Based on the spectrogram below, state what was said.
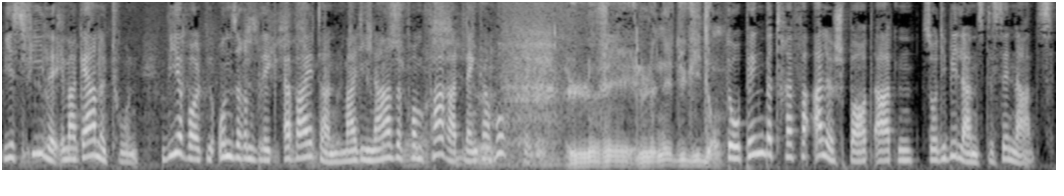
wie es viele immer gerne tun. Wir wollten unseren Blick erweitern, mal die Nase vom Fahrradlenker hochkriegen. Doping betreffe alle Sportarten, so die Bilanz des Senats.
